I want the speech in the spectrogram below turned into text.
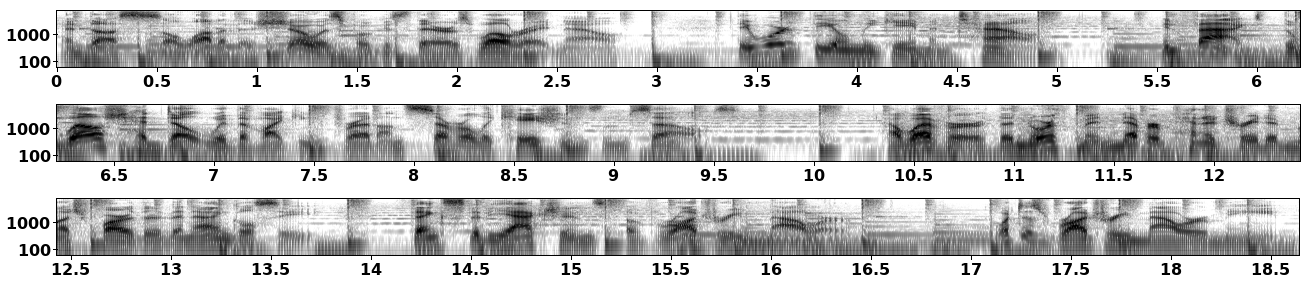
and thus a lot of this show is focused there as well right now, they weren't the only game in town. In fact, the Welsh had dealt with the Viking threat on several occasions themselves. However, the Northmen never penetrated much farther than Anglesey, thanks to the actions of Rhodri Mawr. What does Rhodri Mawr mean?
